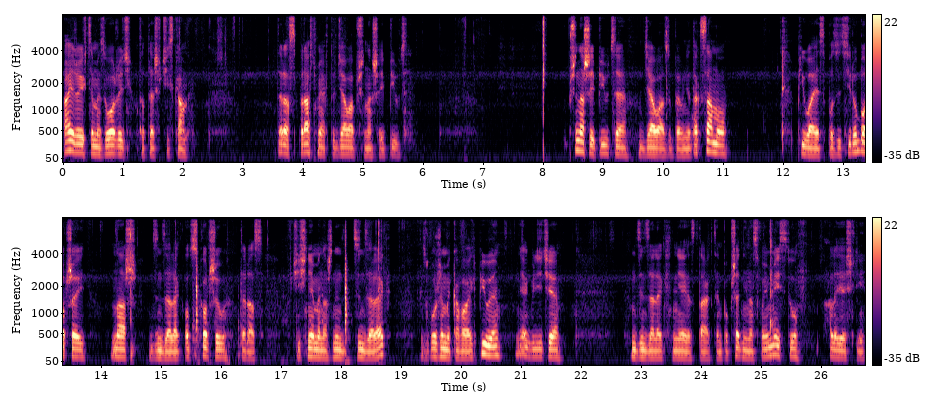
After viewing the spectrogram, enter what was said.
A jeżeli chcemy złożyć, to też wciskamy. Teraz sprawdźmy, jak to działa przy naszej piłce. Przy naszej piłce działa zupełnie tak samo. Piła jest w pozycji roboczej. Nasz dzynzelek odskoczył. Teraz wciśniemy nasz dzynzelek. Złożymy kawałek piły. Jak widzicie, Dzynzelek nie jest tak ten poprzedni na swoim miejscu, ale jeśli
